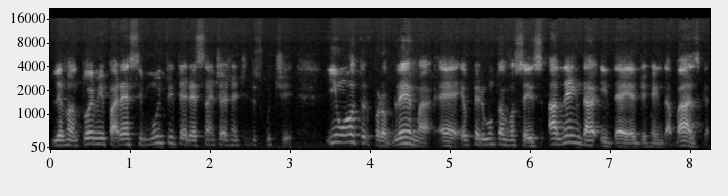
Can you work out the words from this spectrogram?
levantou e me parece muito interessante a gente discutir e um outro problema, é, eu pergunto a vocês, além da ideia de renda básica,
